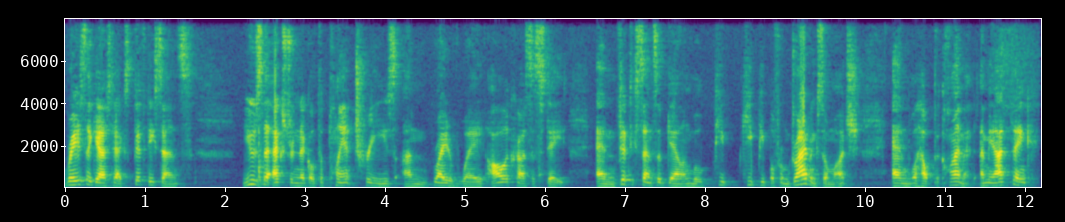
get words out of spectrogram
Raise the gas tax 50 cents use the extra nickel to plant trees on right of way all across the state, and 50 cents a gallon will pe- keep people from driving so much and will help the climate. I mean, I think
